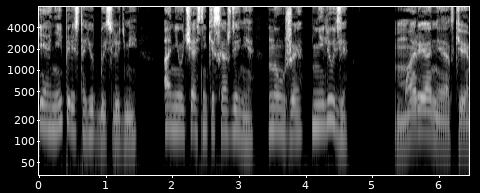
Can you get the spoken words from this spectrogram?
и они перестают быть людьми. Они участники схождения, но уже не люди». «Марионетки,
